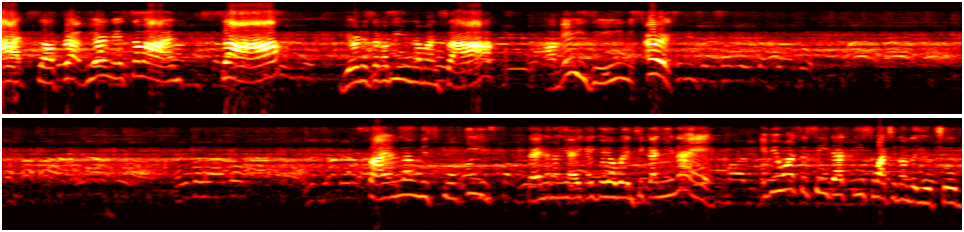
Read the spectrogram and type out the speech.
At sa Prab Yearness naman sa Yearness na gabi naman sa Amazing Earth. Sayang lang, Miss Cookie. Dahil na nangyari kay Kuya Wensi kanina eh. If you want to see that, please watch it on the YouTube.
